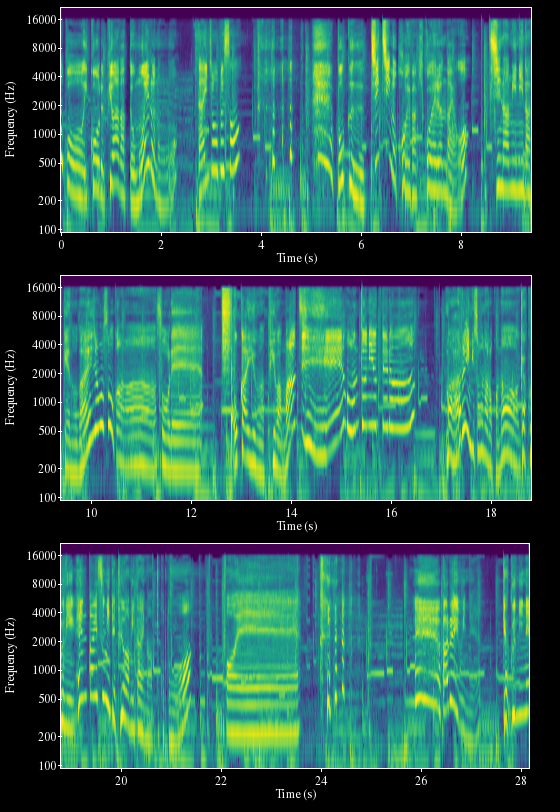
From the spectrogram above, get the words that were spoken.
の子イコールピュアだって思えるの？大丈夫そう？僕、父の声が聞こえるんだよ。ちなみにだけど大丈夫そうかな？それ。おかゆはピュアマジ？本当に言ってる？まあ、ある意味そうなのかな？逆に。変態すぎてピュアみたいなってこと？ほえー。ある意味ね。逆にね。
